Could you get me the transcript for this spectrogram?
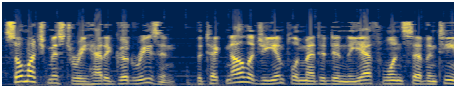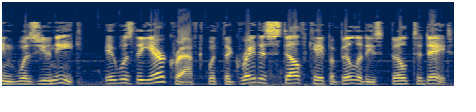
So much mystery had a good reason, the technology implemented in the F-117 was unique, it was the aircraft with the greatest stealth capabilities built to date,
